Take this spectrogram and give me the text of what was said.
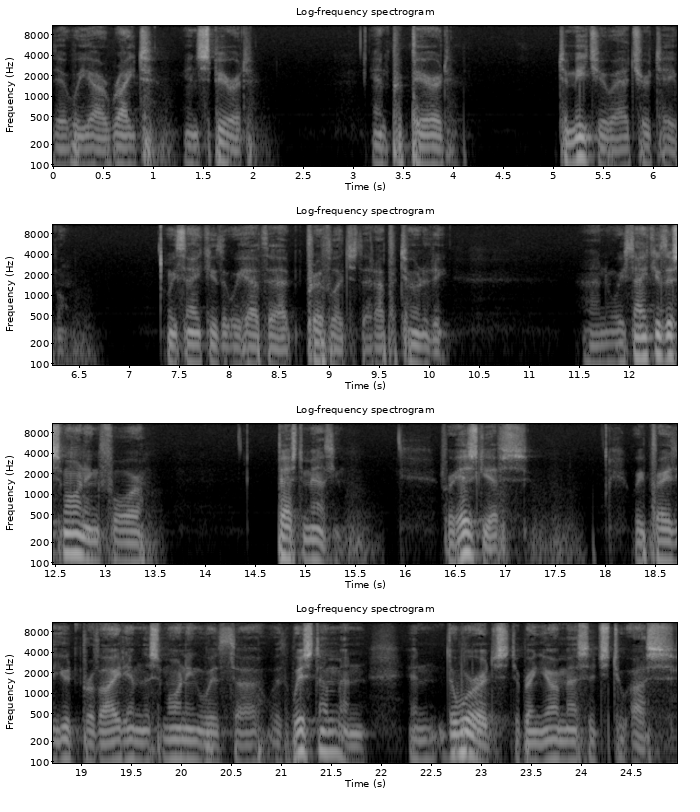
that we are right in spirit and prepared to meet you at your table. We thank you that we have that privilege, that opportunity. And we thank you this morning for Pastor Matthew, for his gifts. We pray that you'd provide him this morning with, uh, with wisdom and, and the words to bring your message to us.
